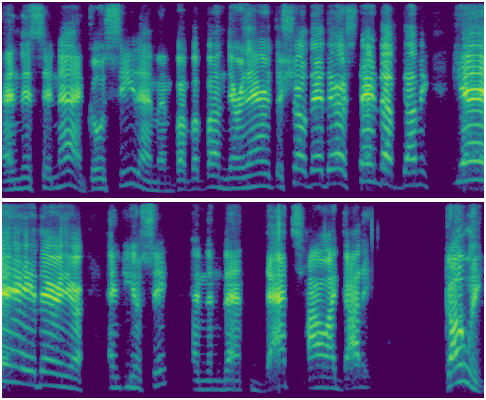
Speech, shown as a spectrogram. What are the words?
and this and that. Go see them and blah blah blah. And they're there at the show. There they are. Stand up, dummy. Yay! There you are. And you know, see, and then that that's how I got it going,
